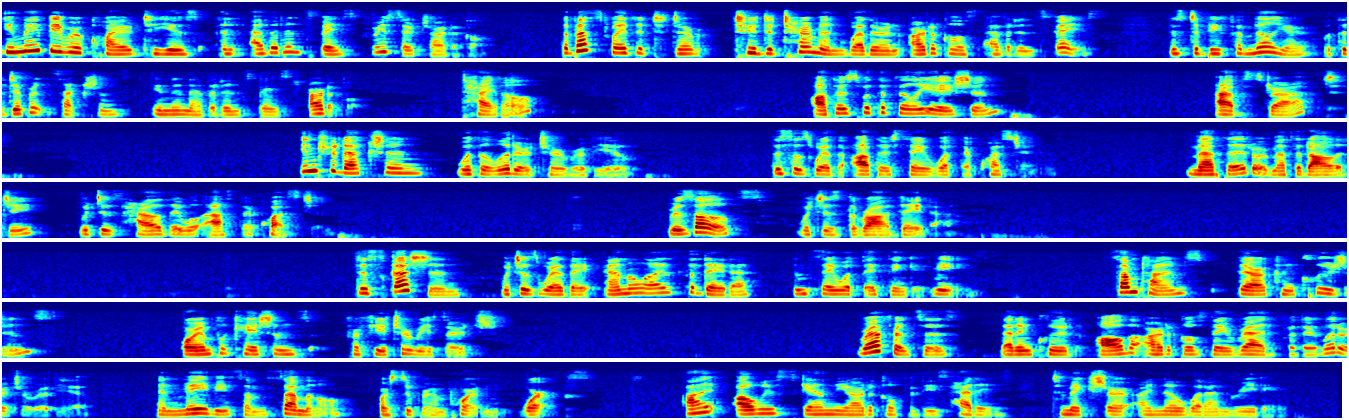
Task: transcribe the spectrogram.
You may be required to use an evidence based research article. The best way to, to, to determine whether an article is evidence based is to be familiar with the different sections in an evidence based article. Title, authors with affiliation, abstract, introduction with a literature review. This is where the authors say what their question is method or methodology, which is how they will ask their question. Results, which is the raw data. Discussion, which is where they analyze the data and say what they think it means. Sometimes there are conclusions or implications for future research. References that include all the articles they read for their literature review, and maybe some seminal or super important works. I always scan the article for these headings to make sure I know what I'm reading.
